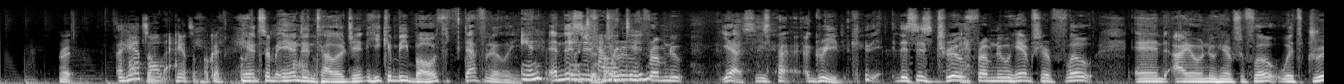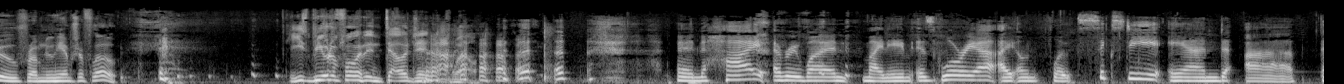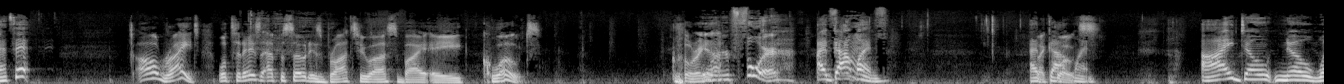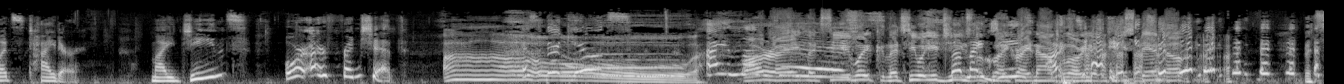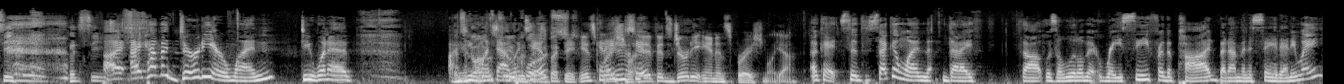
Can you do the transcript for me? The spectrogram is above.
Right. Uh, handsome. All that. Handsome. Okay. handsome and intelligent. He can be both, definitely. And- this and is talented. Drew from New. Yes, he's agreed. This is Drew from New Hampshire Float, and I own New Hampshire Float with Drew from New Hampshire Float. he's beautiful and intelligent as well. And hi, everyone. My name is Gloria. I own Float 60, and uh, that's it. All right. Well, today's episode is brought to us by a quote. Gloria? Or four. I've got one. I've By got quotes. one. I don't know what's tighter, my jeans or our friendship. Oh. Isn't that cute? Oh. I love All right, let's see what let's see what your jeans my look like right now, Gloria. tight. Can you stand up? let's see. Let's see. I, I have a dirtier one. Do you want to? I Do you want that honestly one was too? expecting Can I Inspirational. If it's dirty and inspirational, yeah. Okay, so the second one that I thought was a little bit racy for the pod, but I'm going to say it anyway.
